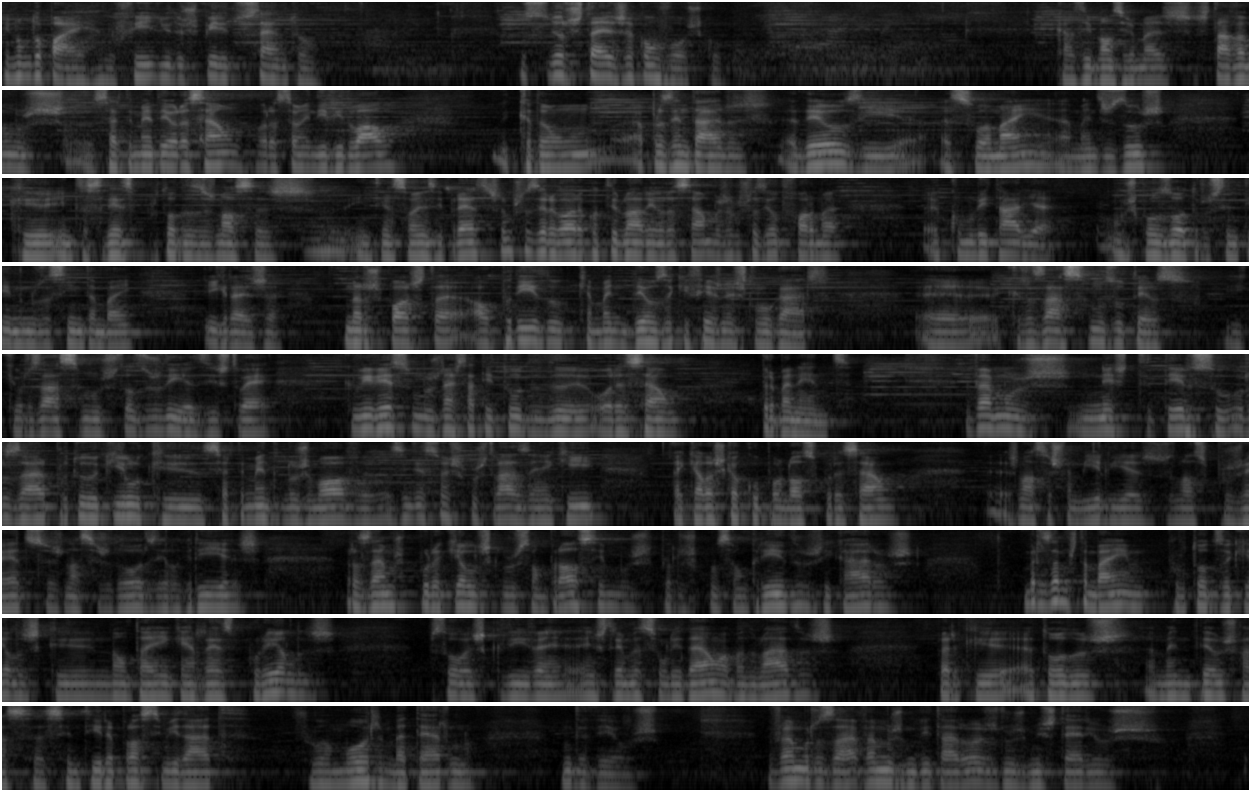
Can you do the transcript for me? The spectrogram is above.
Em nome do Pai, do Filho e do Espírito Santo. O Senhor esteja convosco. Caros irmãos e irmãs, estávamos certamente em oração, oração individual, cada um apresentar a Deus e a sua mãe, a mãe de Jesus, que intercedesse por todas as nossas intenções e preces. Vamos fazer agora, continuar em oração, mas vamos fazê-lo de forma eh, comunitária, uns com os outros, sentindo-nos assim também Igreja, na resposta ao pedido que a Mãe de Deus aqui fez neste lugar, eh, que rezássemos o terço e que o rezássemos todos os dias, isto é, que vivêssemos nesta atitude de oração permanente. Vamos, neste terço, rezar por tudo aquilo que certamente nos move, as intenções que nos trazem aqui, aquelas que ocupam o nosso coração, as nossas famílias, os nossos projetos, as nossas dores e alegrias Rezamos por aqueles que nos são próximos, pelos que nos são queridos e caros. Rezamos também por todos aqueles que não têm quem reze por eles, pessoas que vivem em extrema solidão, abandonados, para que a todos a Mãe de Deus faça sentir a proximidade do amor materno de Deus. Vamos rezar, vamos meditar hoje nos mistérios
